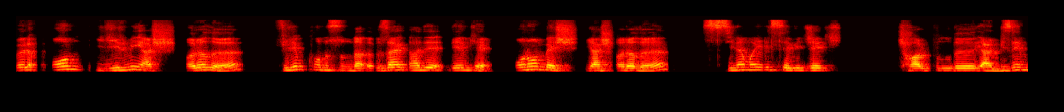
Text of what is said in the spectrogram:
Böyle 10-20 yaş aralığı film konusunda özellikle hadi diyelim ki 10-15 yaş aralığı sinemayı sevecek, çarpıldığı yani bizim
